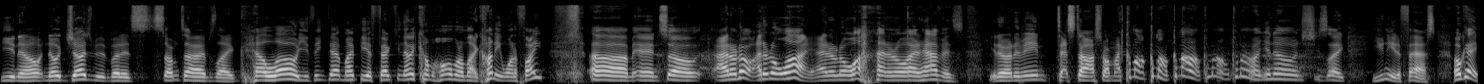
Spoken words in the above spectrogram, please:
You know, no judgment, but it's sometimes like, hello, you think that might be affecting? Then I come home and I'm like, honey, want to fight? Um, and so I don't know. I don't know why. I don't know why. I don't know why it happens. You know what I mean? Testosterone. I'm like, come on, come on, come on, come on, come on, you know. And she's like, you need a fast. Okay.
